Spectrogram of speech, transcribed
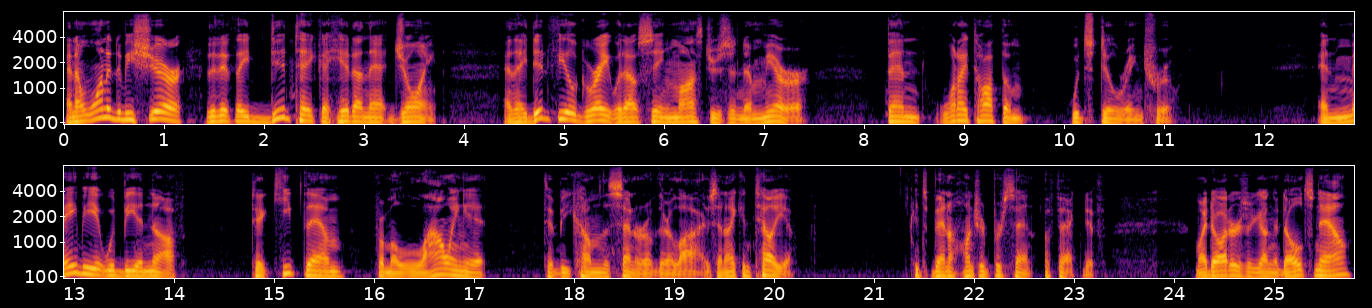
And I wanted to be sure that if they did take a hit on that joint and they did feel great without seeing monsters in their mirror, then what I taught them would still ring true. And maybe it would be enough to keep them from allowing it to become the center of their lives. And I can tell you, it's been 100% effective. My daughters are young adults now,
